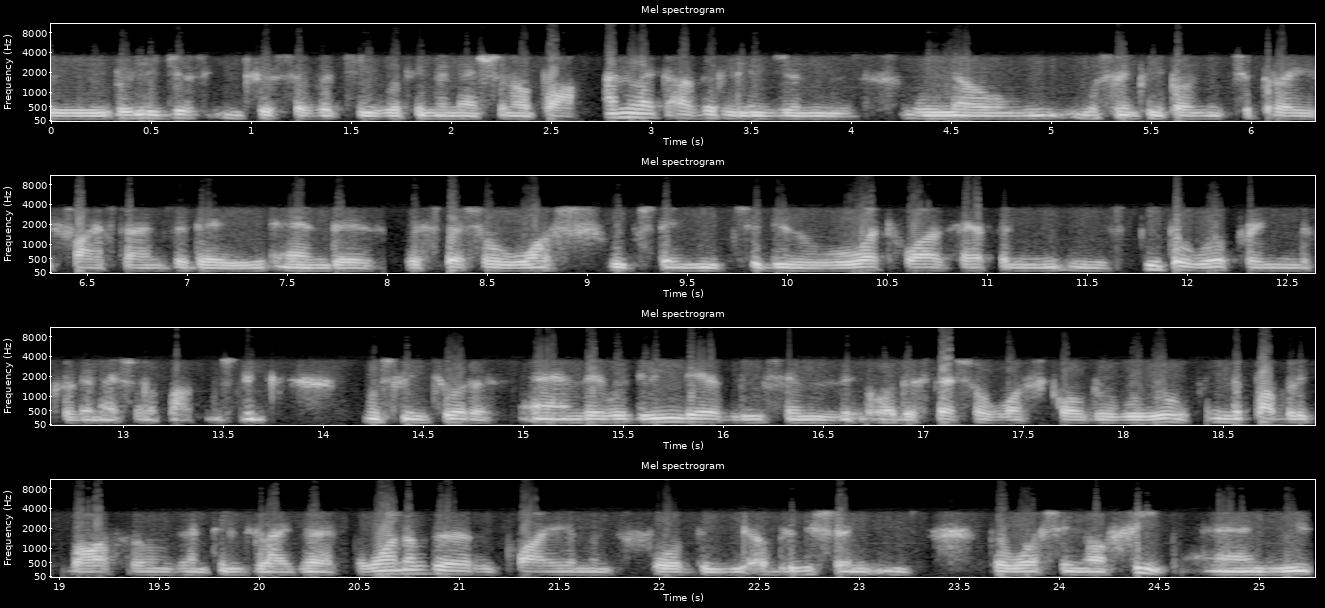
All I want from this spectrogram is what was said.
to religious inclusivity within the national park. Unlike other religions, we know Muslim people need to pray five times a day and there's a special wash which they need to do. What was happening is people were praying in the Kruger National Park, Muslim Muslim tourists, and they were doing their ablutions or the special wash called the wudu in the public bathrooms and things like that. One of the requirements for the ablution is the washing of feet, and you,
